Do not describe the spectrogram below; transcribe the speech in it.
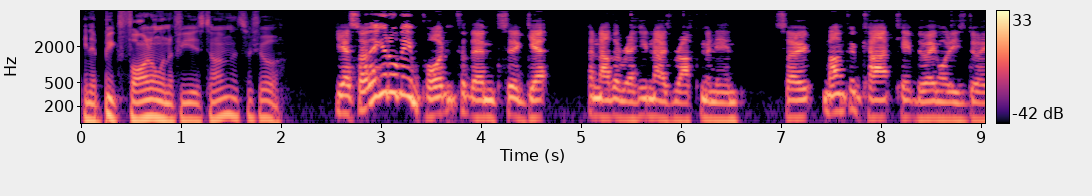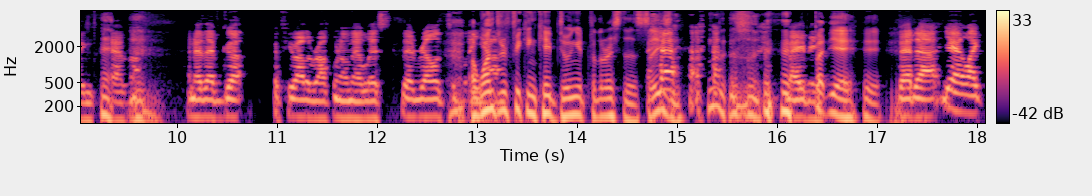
in a big final in a few years' time. That's for sure. Yeah, so I think it'll be important for them to get another recognised ruckman in. So Mumford can't keep doing what he's doing forever. I know they've got a few other ruckmen on their list. They're relatively. I wonder young. if he can keep doing it for the rest of the season. Maybe. but yeah, yeah. But uh, yeah, like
